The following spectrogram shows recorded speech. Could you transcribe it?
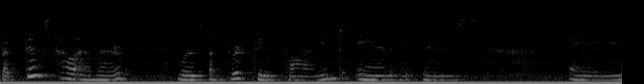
But this, however, was a thrifting find and it is a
